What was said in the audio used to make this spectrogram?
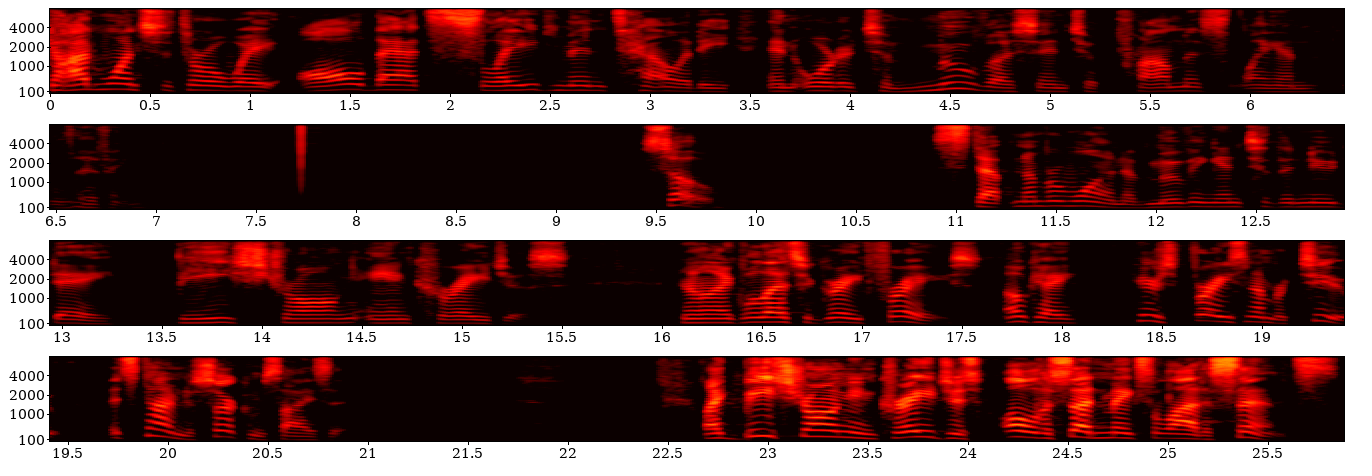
God wants to throw away all that slave mentality in order to move us into promised land living. So, step number one of moving into the new day be strong and courageous. You're like, well, that's a great phrase. Okay, here's phrase number two it's time to circumcise it. Like, be strong and courageous all of a sudden makes a lot of sense.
